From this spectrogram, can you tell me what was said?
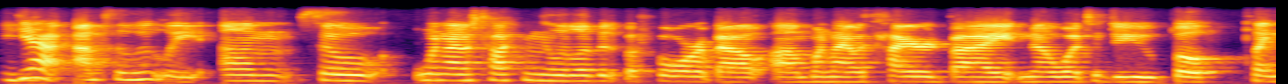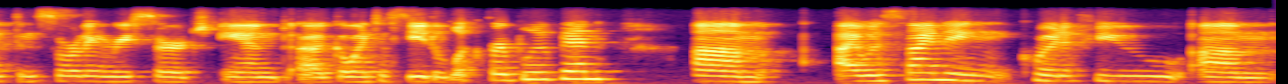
Yeah, absolutely. Um, so when I was talking a little bit before about um, when I was hired by NOAA to do both plankton sorting research and uh, going to sea to look for bluefin, um, I was finding quite a few um,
